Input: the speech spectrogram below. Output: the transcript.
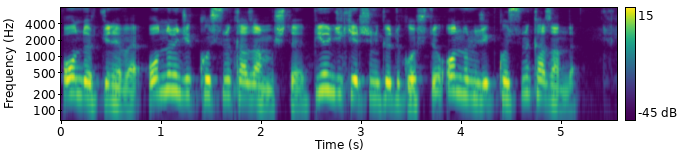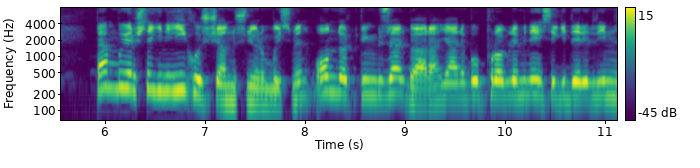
14 gün evvel. Ondan önceki koşusunu kazanmıştı. Bir önceki yarışını kötü koştu. Ondan önceki koşusunu kazandı. Ben bu yarışta yine iyi koşacağını düşünüyorum bu ismin. 14 gün güzel bir ara. Yani bu problemi neyse giderildiğini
